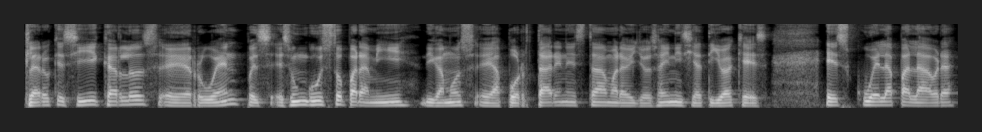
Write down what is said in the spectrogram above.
Claro que sí, Carlos, eh, Rubén, pues es un gusto para mí, digamos, eh, aportar en esta maravillosa iniciativa que es Escuela Palabra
